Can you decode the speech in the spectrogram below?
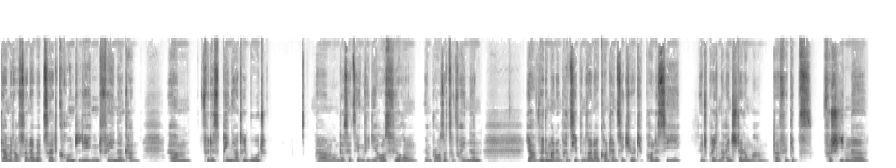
damit auf seiner Website grundlegend verhindern kann. Ähm, für das Ping-Attribut ähm, um das jetzt irgendwie die Ausführung im Browser zu verhindern, ja, würde man im Prinzip in seiner Content Security Policy entsprechende Einstellungen machen. Dafür gibt's verschiedene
